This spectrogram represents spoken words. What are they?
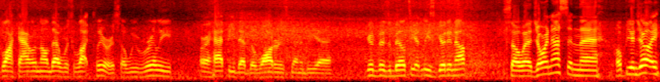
Block Island and all that was a lot clearer. So we really are happy that the water is going to be a good visibility, at least good enough. So uh, join us and uh, hope you enjoy.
